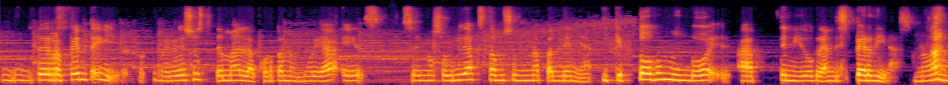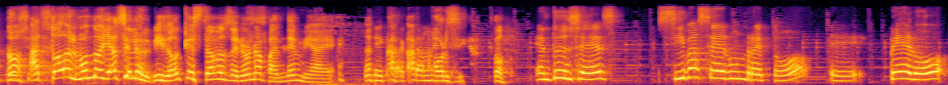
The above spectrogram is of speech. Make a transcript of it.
de repente, y regreso a este tema de la corta memoria, es, se nos olvida que estamos en una pandemia y que todo mundo ha tenido grandes pérdidas, ¿no? Ah, a todo el mundo ya se le olvidó que estamos en una pandemia, ¿eh? Exactamente. Por cierto. Entonces, sí va a ser un reto, eh, pero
